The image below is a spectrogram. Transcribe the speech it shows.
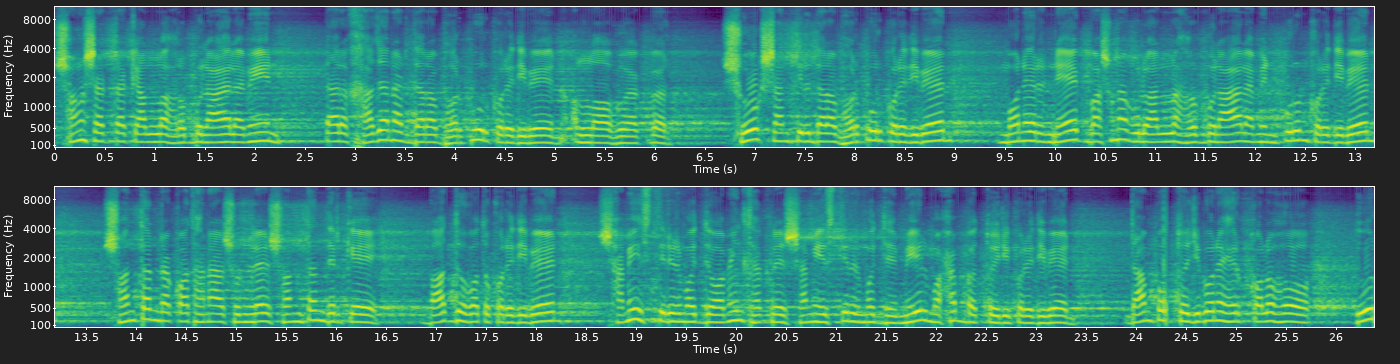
সংসারটাকে আল্লাহ রব্বুল আলমিন তার খাজানার দ্বারা ভরপুর করে দিবেন। আল্লাহ একবার সুখ শান্তির দ্বারা ভরপুর করে দিবেন। মনের নেক বাসনাগুলো আল্লাহ রব্বুল আলমিন পূরণ করে দিবেন। সন্তানরা কথা না শুনলে সন্তানদেরকে বাধ্যগত করে দিবেন। স্বামী স্ত্রীর মধ্যে অমিল থাকলে স্বামী স্ত্রীর মধ্যে মিল, মোহাব্বত তৈরি করে দিবেন। দাম্পত্য জীবনের কলহ দূর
